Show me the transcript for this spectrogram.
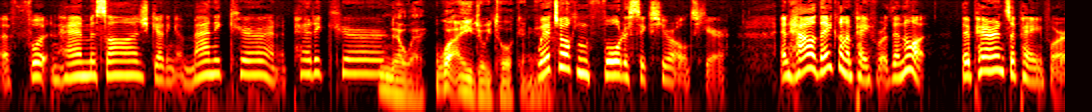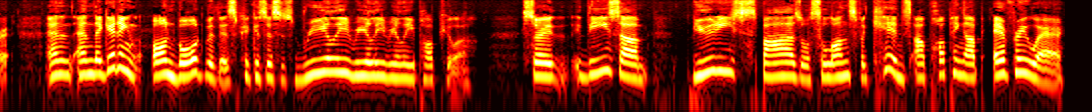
a foot and hand massage, getting a manicure and a pedicure. No way. What age are we talking? We're talking four to six year olds here. And how are they going to pay for it? They're not. Their parents are paying for it. And, and they're getting on board with this because this is really, really, really popular. So th- these um, beauty spas or salons for kids are popping up everywhere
